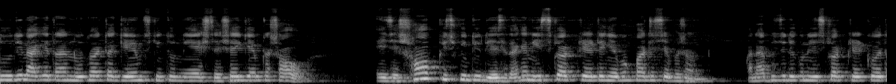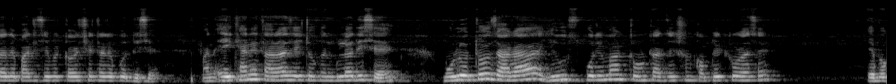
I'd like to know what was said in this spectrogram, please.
দুই দিন আগে তারা নতুন একটা গেমস কিন্তু নিয়ে এসছে, সেই গেমটা সহ। এই যে সব কিছু কিন্তু দিয়েছে। দেখেন স্কোয়াড ক্রিয়েটিং এবং পার্টিসিপেশন মানে আপনি যদি কোনো স্কোয়াড ক্রিয়েট করে তাদের পার্টিসিপেট করেন সেটার উপর দিছে। মানে এইখানে তারা যে টোকেনগুলো দিছে, মূলত যারা হিউজ পরিমাণ টোন ট্রানজ্যাকশন কমপ্লিট করেছে এবং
